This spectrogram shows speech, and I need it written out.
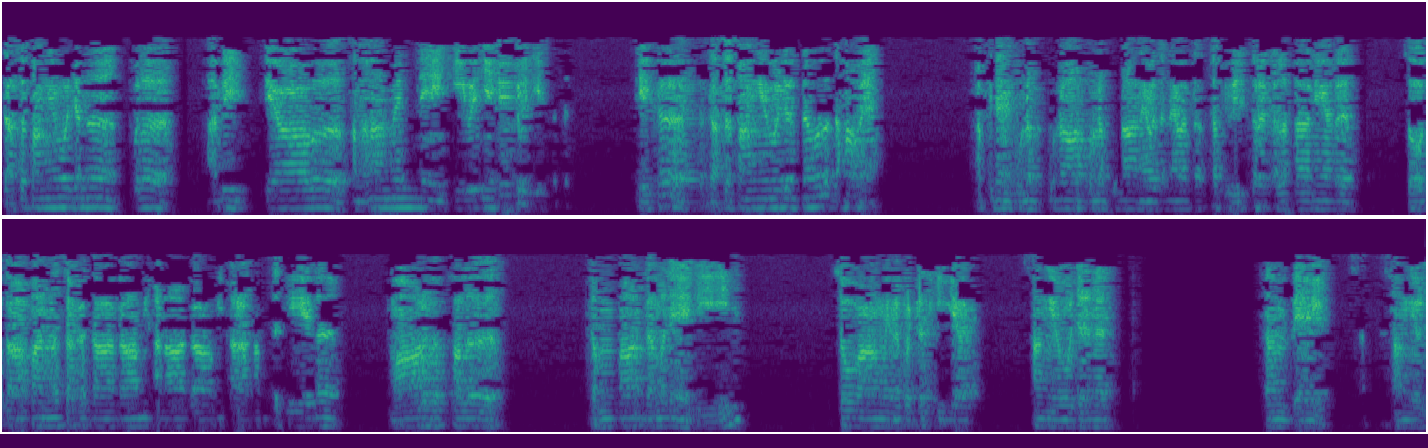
දස සංයෝජන වල අවිද්‍යාව සඳහන් වෙන්නේ කී විදිහට. විදිහටද ඒක දස සංයෝජන වල 10යි අපි දැන් පුන පුනා පුන පුනා නැවත නැවතත් අපි විස්තර කළානේ අර සෝතාපන්න සකදාගාමි අනාගාමි අරහත් කියන මාර්ගඵල සම්මා ගමනේදී සෝවාන් වෙනකොට කීය සංයෝජන සම්පැමි සංයෝජන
